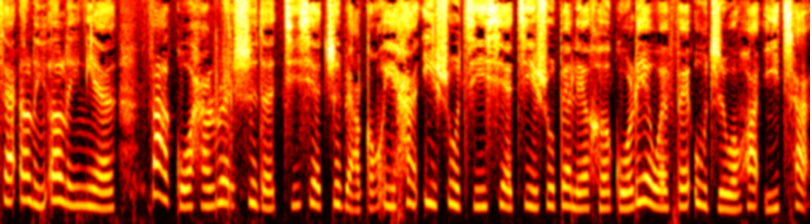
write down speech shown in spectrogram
在二零二零年，法国和瑞士的机械制表工艺和艺术机械技术被联合国列为非物质文化遗产。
